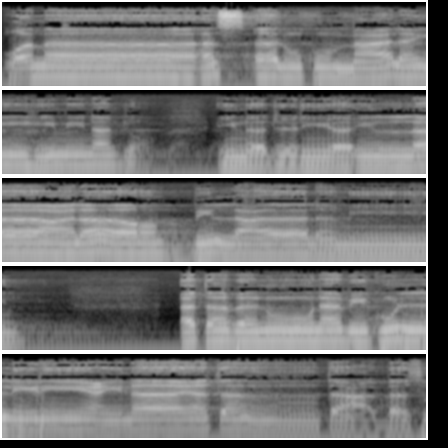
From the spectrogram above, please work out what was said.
وما أسألكم عليه من أجر إن أجري إلا على رب العالمين. أتبنون بكل ريع آية تعبثون.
